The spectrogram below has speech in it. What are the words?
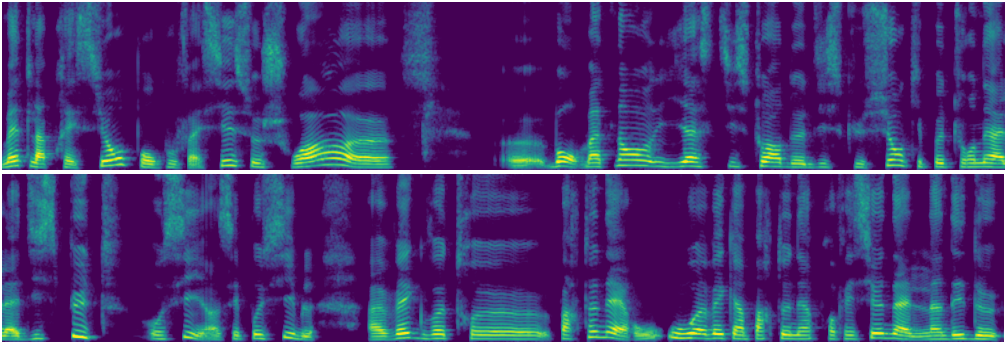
mettre la pression pour que vous fassiez ce choix. Euh, euh, bon maintenant il y a cette histoire de discussion qui peut tourner à la dispute aussi, hein, c'est possible, avec votre euh, partenaire ou, avec un partenaire professionnel, l'un des deux.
